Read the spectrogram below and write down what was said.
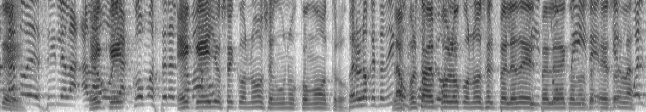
qué? Tratando de decirle a la, a la Es OEA que, cómo hacer el es trabajo. que ellos se conocen uno con otro. Pero lo que te digo, la fuerza del pueblo es, conoce el PLD, el si PLD tú conoce eso que en la- el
